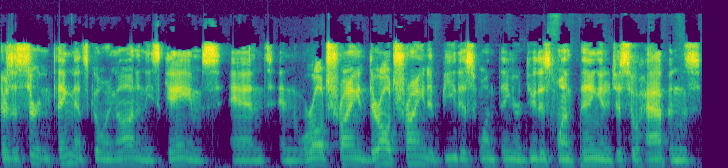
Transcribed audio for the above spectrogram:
there's a certain thing that's going on in these games. And and we're all trying they're all trying to be this one thing or do this one thing. And it just so happens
